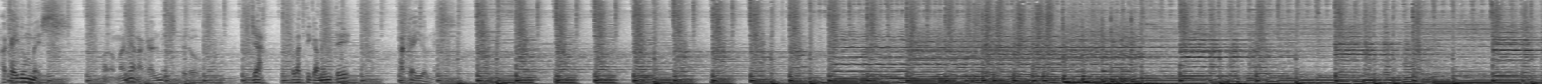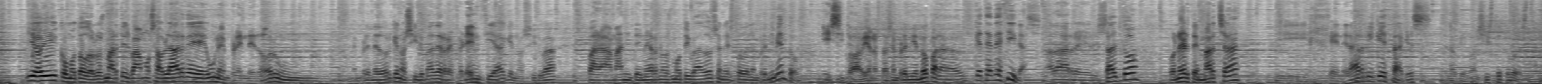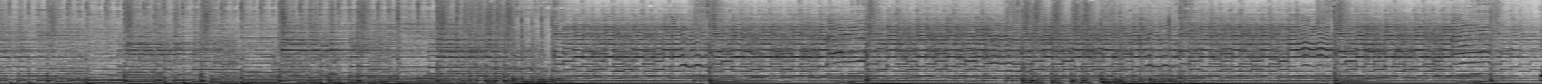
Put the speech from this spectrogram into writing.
ha caído un mes. Bueno, mañana cae el mes, pero ya prácticamente ha caído el mes. Y hoy, como todos los martes, vamos a hablar de un emprendedor, un emprendedor que nos sirva de referencia, que nos sirva para mantenernos motivados en esto del emprendimiento. Y si todavía no estás emprendiendo, para que te decidas a dar el salto, ponerte en marcha y generar riqueza, que es en lo que consiste todo esto.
